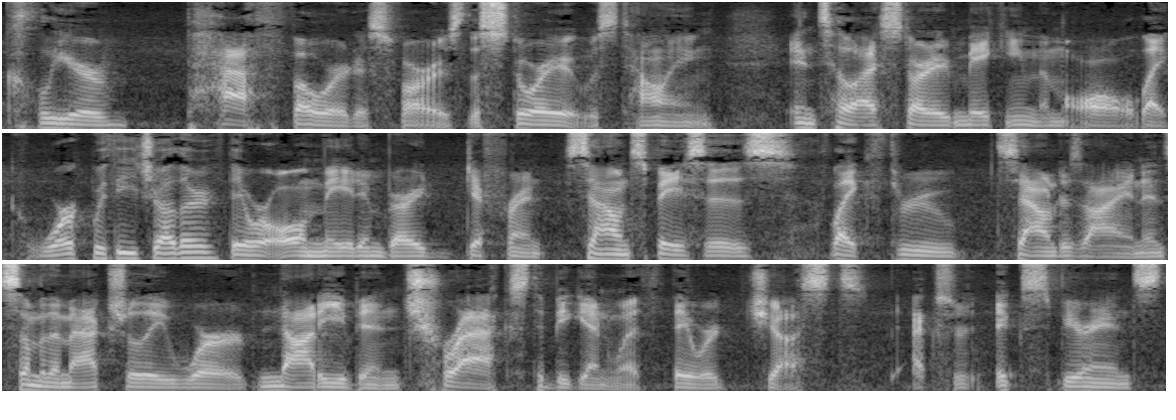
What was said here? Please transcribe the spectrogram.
clear path forward as far as the story it was telling until I started making them all like work with each other. They were all made in very different sound spaces, like through sound design, and some of them actually were not even tracks to begin with. They were just ex- experienced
